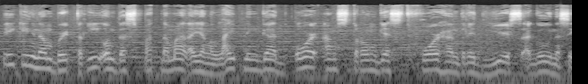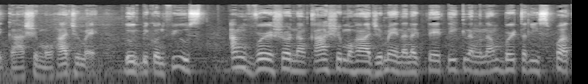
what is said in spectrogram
Taking number 3 on the spot naman ay ang Lightning God or ang strongest 400 years ago na si Kashimo Hajime. Don't be confused, Ang version ng Kashimo Hajime na nagtetik ng number 3 spot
